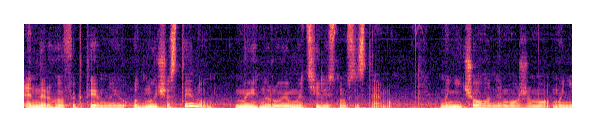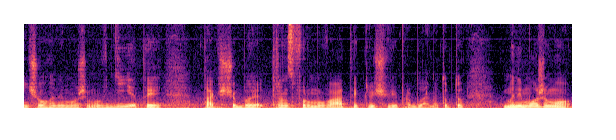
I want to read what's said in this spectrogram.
енергоефективною одну частину, ми ігноруємо цілісну систему. Ми нічого не можемо, ми нічого не можемо вдіяти так, щоб трансформувати ключові проблеми. Тобто ми не можемо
